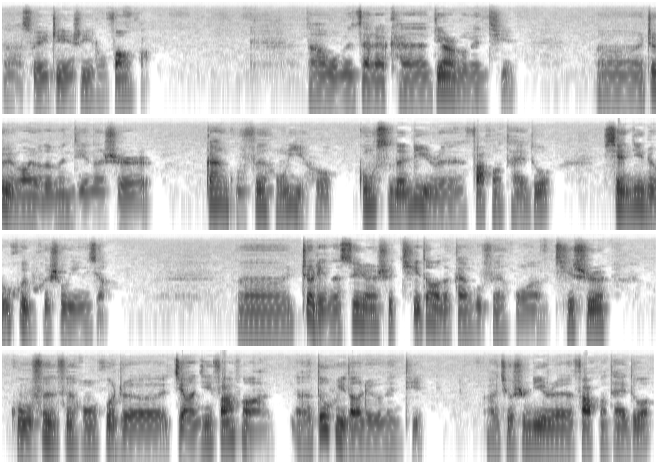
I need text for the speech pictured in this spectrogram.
啊，所以这也是一种方法。那我们再来看第二个问题，嗯，这位网友的问题呢是：干股分红以后，公司的利润发放太多。现金流会不会受影响？嗯，这里呢虽然是提到的干股分红啊，其实股份分红或者奖金发放啊，呃，都会遇到这个问题啊，就是利润发放太多，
